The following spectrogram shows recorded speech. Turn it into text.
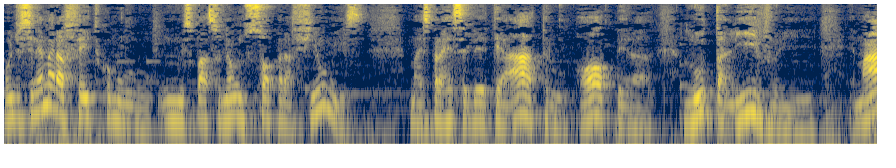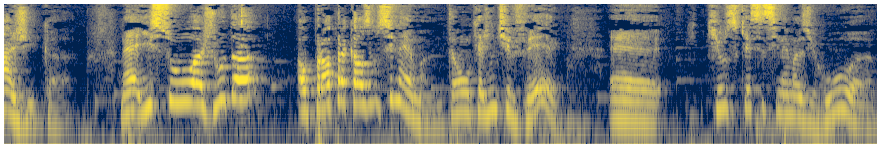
onde o cinema era feito como um espaço não só para filmes, mas para receber teatro, ópera, luta livre, mágica, né? Isso ajuda a própria causa do cinema. Então o que a gente vê é que os que esses cinemas de rua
